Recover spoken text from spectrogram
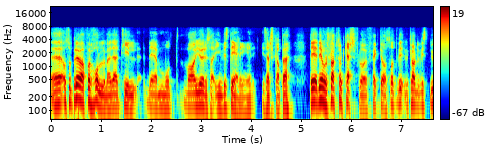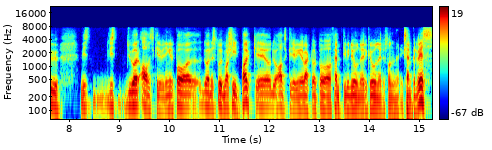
og så prøver jeg å forholde meg til det mot hva gjøres av investeringer i selskapet. Det, det er jo en slags sånn cashflow-effekt også. vi, klart, hvis, du, hvis, hvis, du, har avskrivninger på Du har en stor maskinpark eh, og du har avskrivninger hvert år på 50 millioner kroner sånn eksempelvis.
